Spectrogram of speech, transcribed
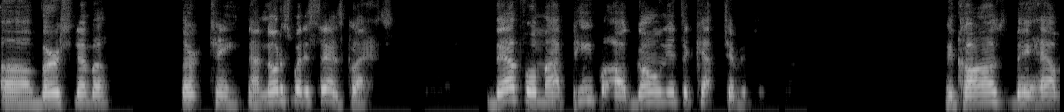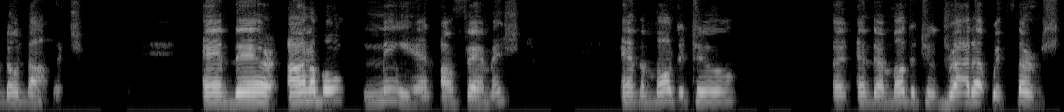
uh, verse number 13. Now, notice what it says, class. Therefore, my people are gone into captivity because they have no knowledge, and their honorable men are famished, and the multitude and their multitude dried up with thirst.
